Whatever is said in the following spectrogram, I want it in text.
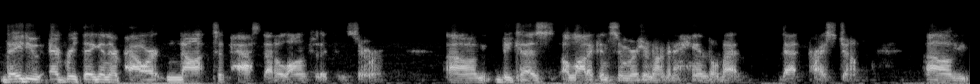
they do everything in their power not to pass that along to the consumer um, because a lot of consumers are not going to handle that that price jump. Um,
